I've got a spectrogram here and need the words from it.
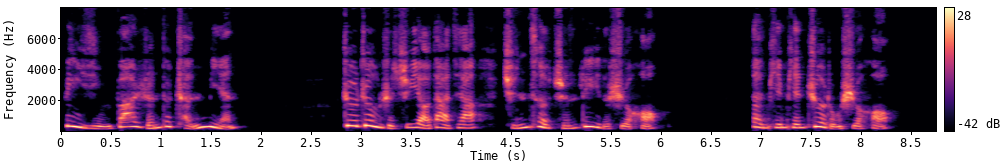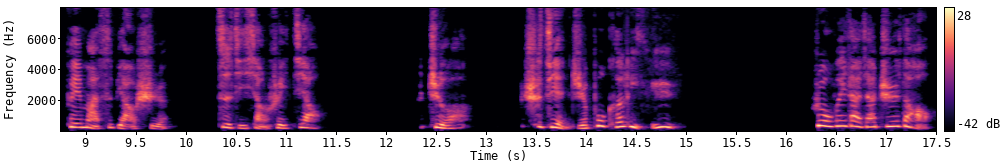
并引发人的沉眠。这正是需要大家群策群力的时候，但偏偏这种时候。菲马斯表示自己想睡觉，这这简直不可理喻。若非大家知道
